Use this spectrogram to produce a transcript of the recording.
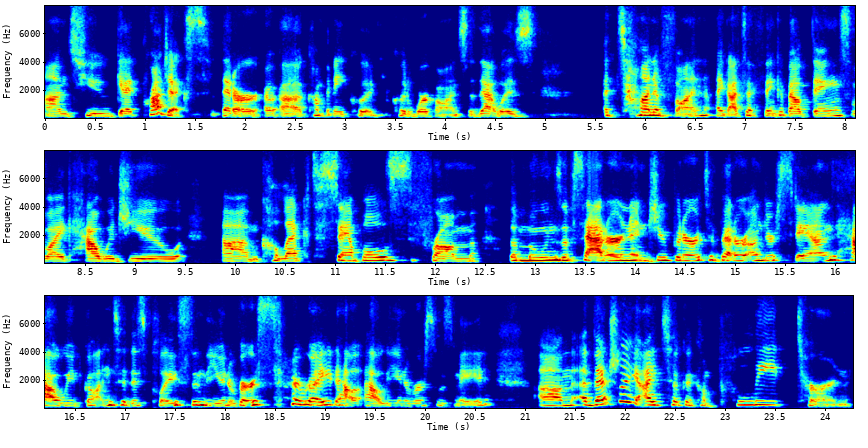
um, to get projects that our uh, company could could work on. So that was a ton of fun. I got to think about things like how would you um, collect samples from the moons of Saturn and Jupiter to better understand how we've gotten to this place in the universe, right? How, how the universe was made. Um, eventually, I took a complete turn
